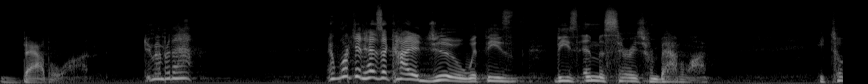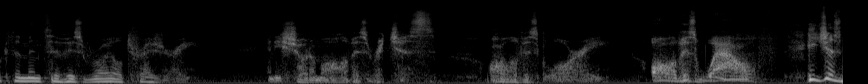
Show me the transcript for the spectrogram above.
Babylon. Do you remember that? And what did Hezekiah do with these, these emissaries from Babylon? He took them into his royal treasury and he showed them all of his riches, all of his glory, all of his wealth. He just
